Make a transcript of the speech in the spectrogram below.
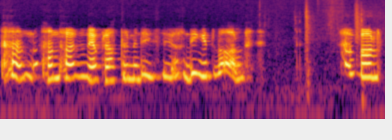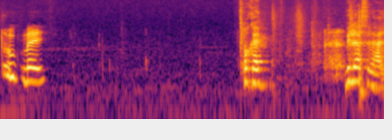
han, han hörde när jag pratade med dig så jag hade inget val. Han våldtog mig. Okej. Vi löser det här.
